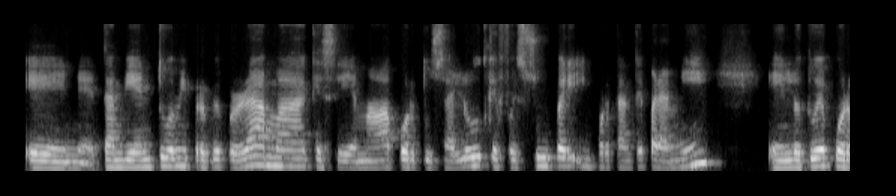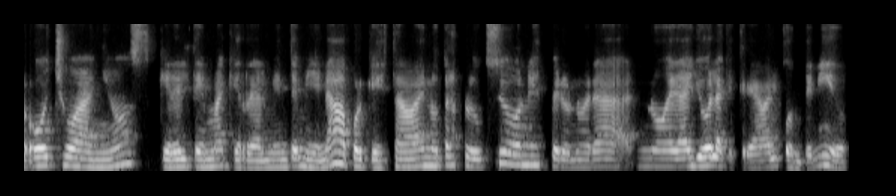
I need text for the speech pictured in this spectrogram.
Eh, también tuve mi propio programa que se llamaba Por tu Salud, que fue súper importante para mí. Eh, lo tuve por ocho años, que era el tema que realmente me llenaba, porque estaba en otras producciones, pero no era, no era yo la que creaba el contenido.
